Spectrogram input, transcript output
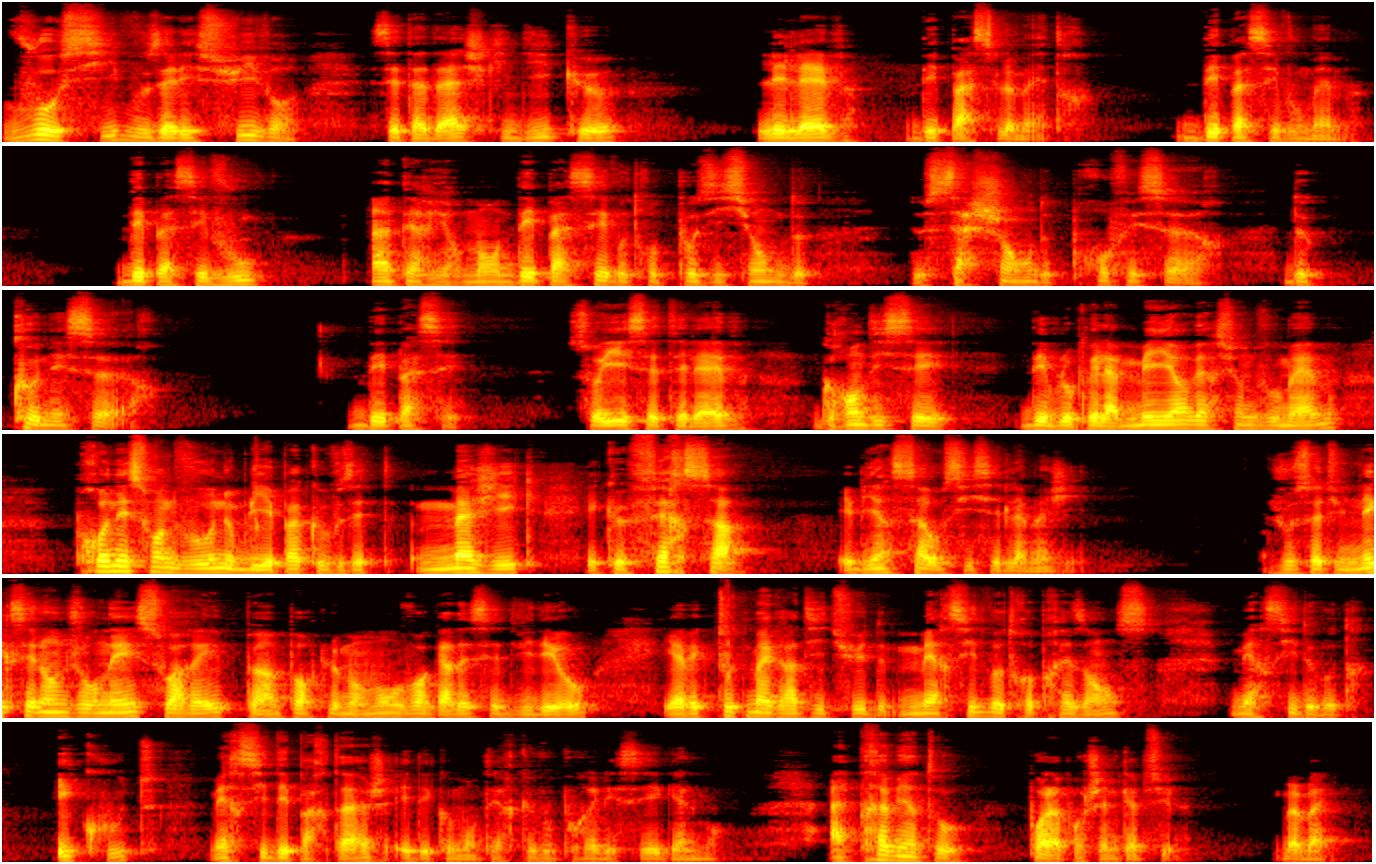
vous aussi, vous allez suivre cet adage qui dit que l'élève dépasse le maître. Dépassez vous-même. Dépassez-vous intérieurement. Dépassez votre position de, de sachant, de professeur, de connaisseur. Dépassez. Soyez cet élève, grandissez, développez la meilleure version de vous-même. Prenez soin de vous, n'oubliez pas que vous êtes magique et que faire ça, eh bien ça aussi c'est de la magie. Je vous souhaite une excellente journée, soirée, peu importe le moment où vous regardez cette vidéo. Et avec toute ma gratitude, merci de votre présence, merci de votre écoute, merci des partages et des commentaires que vous pourrez laisser également. À très bientôt pour la prochaine capsule. Bye bye.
